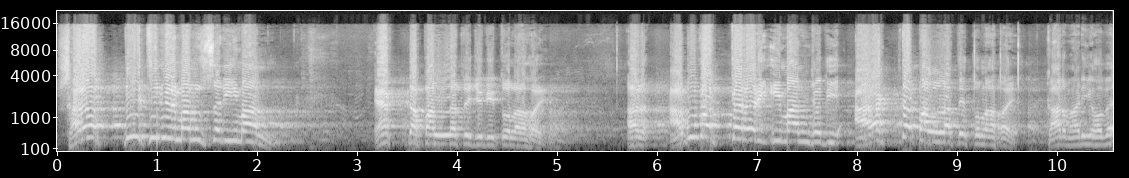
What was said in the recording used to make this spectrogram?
সারা পৃথিবীর মানুষের ইমান একটা পাল্লাতে যদি তোলা হয়, আর আবু বক্করের ইমান যদি আর একটা পাল্লাতে তোলা হয়, কার ভারী হবে?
